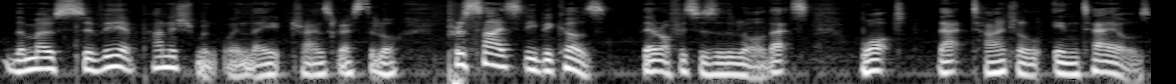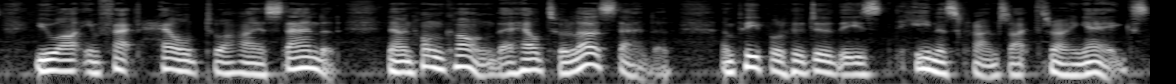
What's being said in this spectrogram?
the most severe punishment when they transgress the law, precisely because they're officers of the law. That's what that title entails. You are, in fact, held to a higher standard. Now, in Hong Kong, they're held to a lower standard, and people who do these heinous crimes like throwing eggs,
